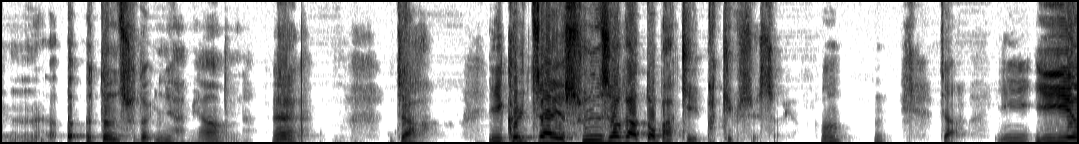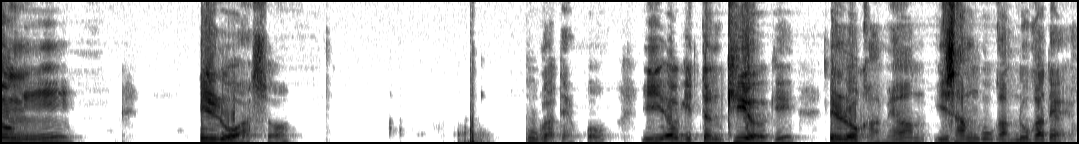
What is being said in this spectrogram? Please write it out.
어- 어떤 수도 있냐면, 예. 자, 이 글자의 순서가 또 바뀌, 바뀔 수 있어요. 어? 음. 자, 이, 이영이 일로 와서 구가 되고, 이 여기 있던 기억이 일로 가면 이상구가 누가 돼요?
